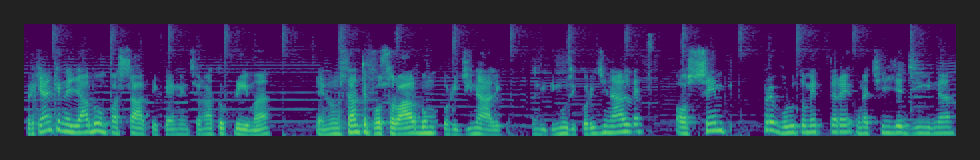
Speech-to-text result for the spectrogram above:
perché anche negli album passati che hai menzionato prima, eh, nonostante fossero album originali, quindi di musica originale, ho sempre voluto mettere una ciliegina,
